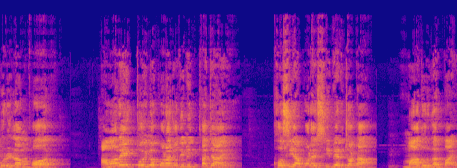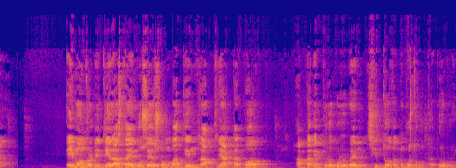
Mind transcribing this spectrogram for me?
করিলাম ভর। আমার এই তৈল পড়া যদি মিথ্যা যায়, খসিয়া পড়ে শিবের জটা। মা দুর্গার পায়ে। এই মন্ত্রটি তে রাস্তায় বসে সোমবার দিন রাত্রি আটটার পর আপনাকে পুরোপুরি রূপে সিদ্ধ হতে হবে, মুখস্থ করতে হবে, পুরোপুরি।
